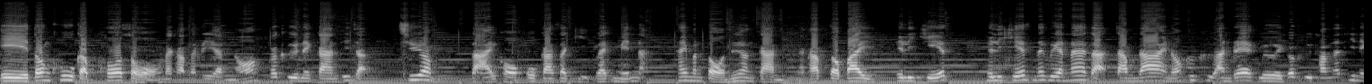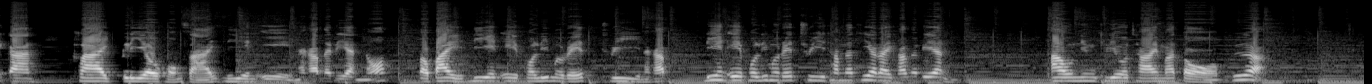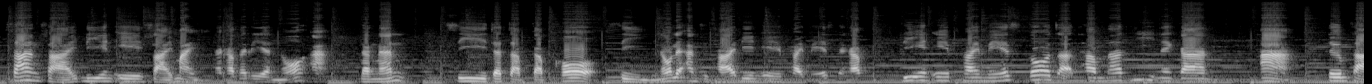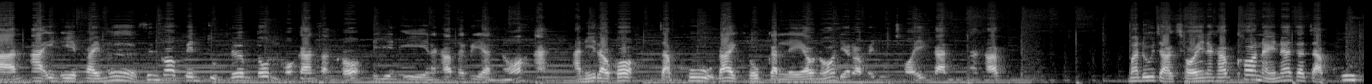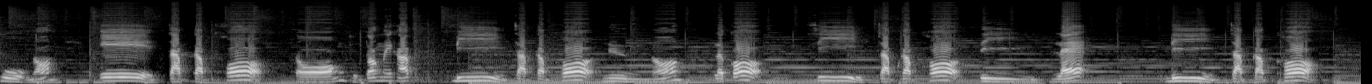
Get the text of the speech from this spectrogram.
A ต้องคู่กับข้อ 2 นะครับนักเรียนเนาะก็คือในการที่จะเชื่อม สายของโอกาซากิแฟกเมนต์น่ะให้มันต่อเนื่องกันนะครับ ต่อไป Helicase Helicase นักเรียนน่าจะจำได้เนาะก็คืออันแรกเลยก็คือทำหน้าที่ในการคลายเกลียวของสาย DNA นะครับนักเรียนเนาะต่อไป DNA polymerase 3นะครับ DNA polymerase 3ทำหน้าที่อะไรครับนักเรียน เอานิวคลีโอไทด์มาต่อเพื่อสร้างสาย DNA สายใหม่นะครับนักเรียนเนาะอะดังนั้น C จะจับกับข้อ 4เนาะและอันสุดท้าย DNA primase นะครับ DNA primase ก็จะทำหน้าที่ในการอ่าเติมสาร RNA primer ซึ่งก็เป็นจุดเริ่มต้นของการสังเคราะห์ DNA นะครับนักเรียนเนาะอะอันนี้เราก็จับคู่ได้ครบกันแล้วเนาะเดี๋ยวเราไปดูช้อยกันนะครับ มาดูจากช้อยนะครับ ข้อไหนน่าจะจับคู่ถูกเนาะ A จับกับข้อ 2 ถูกต้องไหมครับ B จับกับข้อ 1 เนาะแล้วก็ C จับกับข้อ 4 และ D จับกับข้อ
